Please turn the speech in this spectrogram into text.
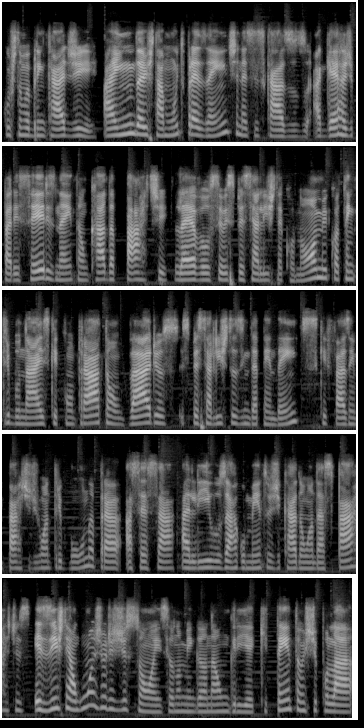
costuma brincar de ainda está muito presente nesses casos a guerra de pareceres, né? Então cada parte leva o seu especialista econômico, tem tribunais que contratam vários especialistas independentes que fazem parte de uma tribuna para acessar ali os argumentos de cada uma das partes. Existem algumas jurisdições, se eu não me engano, a Hungria, que tentam estipular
